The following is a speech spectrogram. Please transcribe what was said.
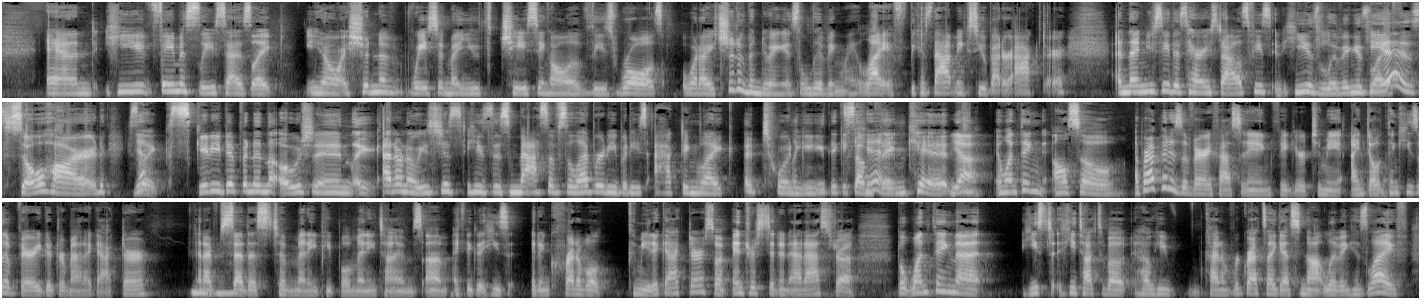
And he famously says, like, you know, I shouldn't have wasted my youth chasing all of these roles. What I should have been doing is living my life because that makes you a better actor. And then you see this Harry Styles piece, and he is living his life is. so hard. He's Yeah. like skinny dipping in the ocean. Like, I don't know. He's just, he's this massive celebrity, but he's acting like a 20 like a something kid. Yeah. And one thing also, Brad Pitt is a very fascinating figure to me. I don't think he's a very good dramatic actor. And I've said this to many people many times. Um, I think that he's an incredible comedic actor. So I'm interested in Ad Astra. But one thing that he's, he talked about how he kind of regrets, I guess, not living his life.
